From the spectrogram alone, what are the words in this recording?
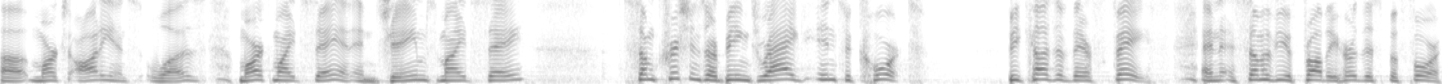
uh, Mark's audience was, Mark might say, and, and James might say, some Christians are being dragged into court because of their faith. And some of you have probably heard this before.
